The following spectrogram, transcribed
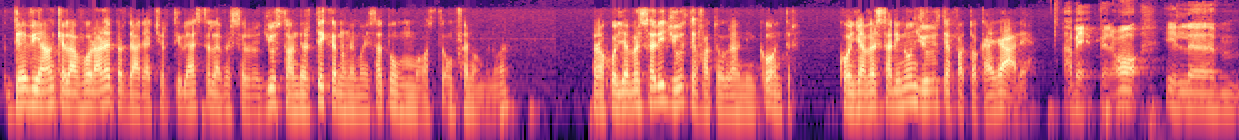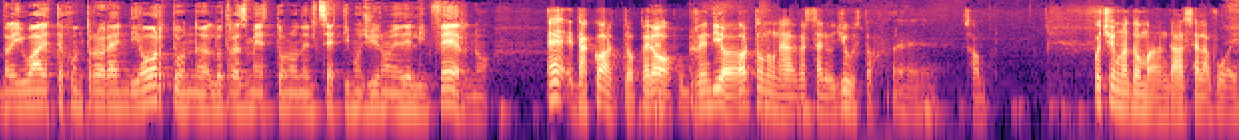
devi anche lavorare per dare a certi wrestler l'avversario giusto. Undertaker non è mai stato un mostro, un fenomeno, eh. Però con gli avversari giusti ha fatto grandi incontri. Con gli avversari non giusti ha fatto cagare. Vabbè, però il eh, Bray Wyatt contro Randy Orton lo trasmettono nel settimo girone dell'inferno. Eh, d'accordo, però Randy Orton non è l'avversario giusto. Eh, insomma. Poi c'è una domanda, se la vuoi.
